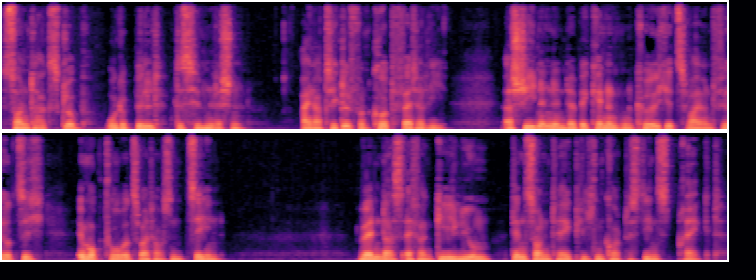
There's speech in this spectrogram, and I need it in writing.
Sonntagsclub oder Bild des Himmlischen. Ein Artikel von Kurt Vetterli, erschienen in der Bekennenden Kirche 42 im Oktober 2010 wenn das Evangelium den sonntäglichen Gottesdienst prägt.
